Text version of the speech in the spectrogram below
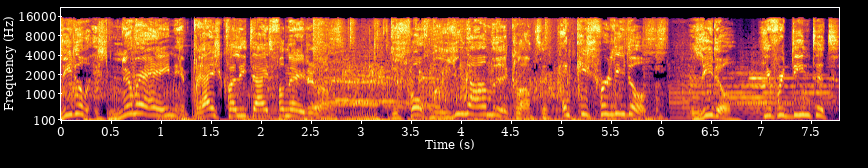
Lidl is nummer 1 in prijskwaliteit van Nederland. Dus volg miljoenen andere klanten en kies voor Lidl. Lidl, je verdient het.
